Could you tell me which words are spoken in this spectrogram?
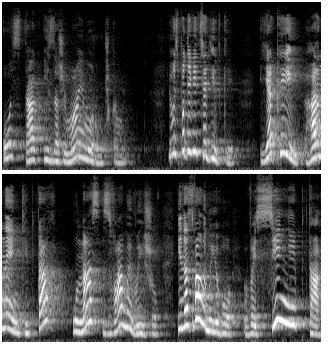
ось так і зажимаємо ручками. І ось подивіться, дітки, який гарненький птах у нас з вами вийшов. І назвали ми його весінній птах.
